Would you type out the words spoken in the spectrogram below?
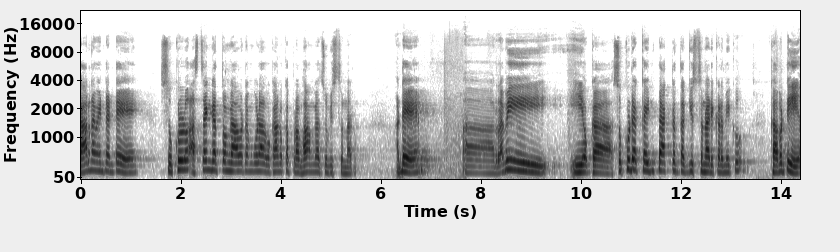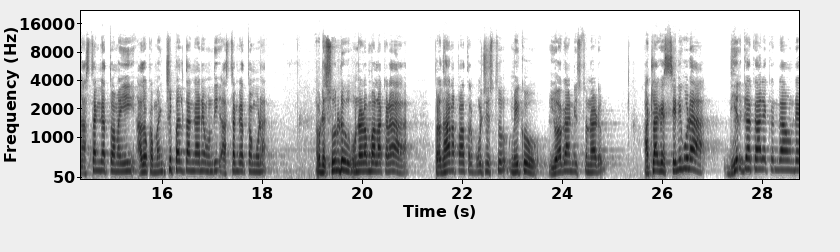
కారణం ఏంటంటే శుక్రుడు అస్తంగత్వం కావటం కూడా ఒకనొక ప్రభావంగా చూపిస్తున్నారు. అంటే రవి ఈ యొక్క శుక్రుడు యొక్క ఇంపాక్ట్ తగ్గిస్తున్నాడు ఇక్కడ మీకు. కాబట్టి అస్తంగత్వం అయ్యి అదొక మంచి ఫలితంగానే ఉంది అస్తంగత్వం కూడా. కాబట్టి సూర్యుడు ఉండడం వల్ల అక్కడ ప్రధాన పాత్ర పోషిస్తూ మీకు యోగాన్ని ఇస్తున్నాడు. అట్లాగే శని కూడా దీర్ఘకాలికంగా ఉండే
